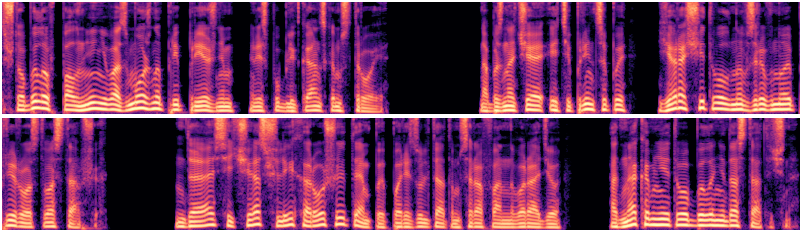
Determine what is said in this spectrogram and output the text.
что было вполне невозможно при прежнем республиканском строе. Обозначая эти принципы, я рассчитывал на взрывной прирост восставших. Да, сейчас шли хорошие темпы по результатам сарафанного радио, однако мне этого было недостаточно.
